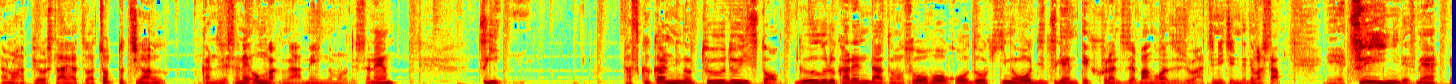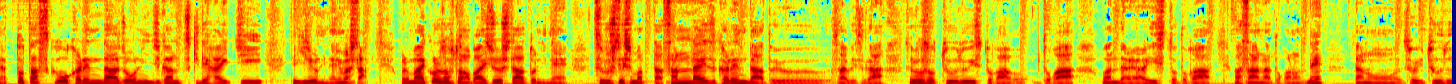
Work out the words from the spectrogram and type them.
あの発表したやつはちょっと違う感じでしたね。音楽がメインのものでしたね。次、タスク管理の ToDoist、Google カレンダーとの双方向同期機能を実現、テッククランチジャパン5月18日に出てました。えー、ついにですね、やっとタスクをカレンダー上に時間付きで配置できるようになりました。これマイクロソフトが買収した後にね、潰してしまったサンライズカレンダーというサービスが、それこそ ToDoist とか、とか、ワンダラリストとか、アサーナとかのね、あの、そういうトゥード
